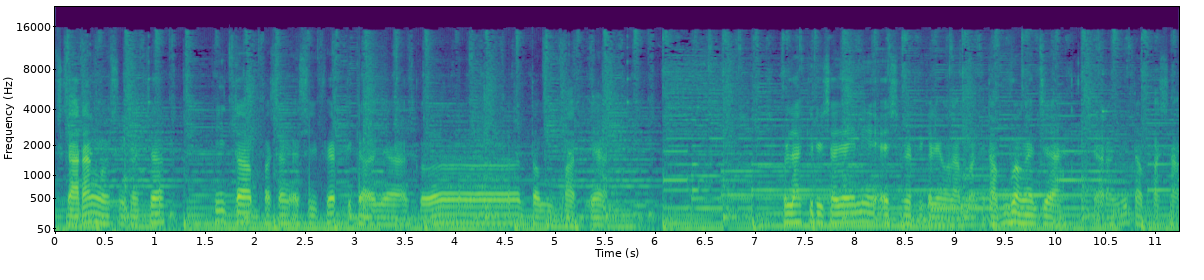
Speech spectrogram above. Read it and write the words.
Sekarang langsung saja kita pasang SC vertikalnya ke tempatnya sebelah kiri saya ini es vertikal yang lama. Kita buang aja. Sekarang kita pasang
